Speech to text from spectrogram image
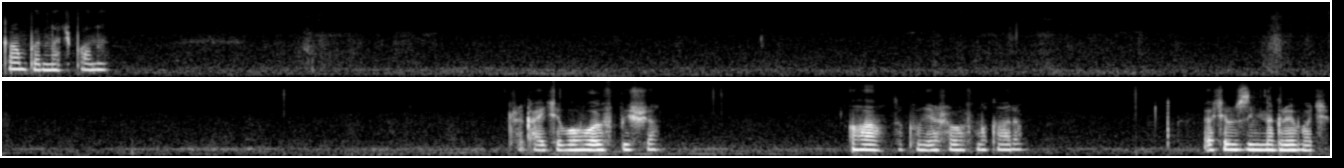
Camper na é tipo. Né? Czekajcie, bo Wolf pisze. Aha, zapomniałeś o Wolf Makara. Ja chciałem z nim nagrywać.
